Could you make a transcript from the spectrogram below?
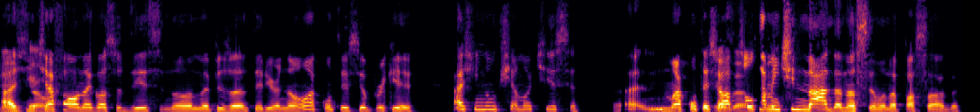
A Então, gente ia falar um negócio desse no, no episódio anterior. Não aconteceu porque a gente não tinha notícia. Eh, Não aconteceu Exato. absolutamente nada na semana passada.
